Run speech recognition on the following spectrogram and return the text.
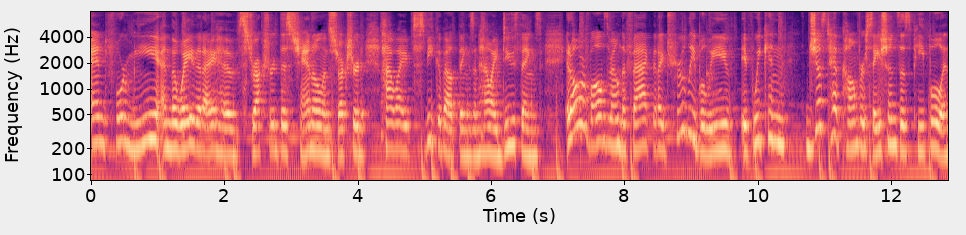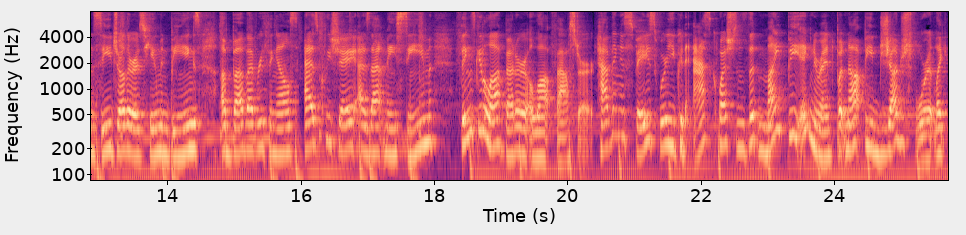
And for me and the way that I have structured this channel and structured how I speak about things and how I do things, it all revolves around the fact that I truly believe if we can just have conversations as people and see each other as human beings above everything else, as cliche as that may seem, things get a lot better a lot faster. Having a space where you can ask questions that might be ignorant but not be judged for it, like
